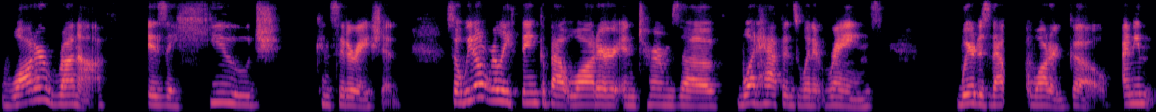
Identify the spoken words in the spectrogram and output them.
water runoff is a huge consideration. So we don't really think about water in terms of what happens when it rains. Where does that water go? I mean,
